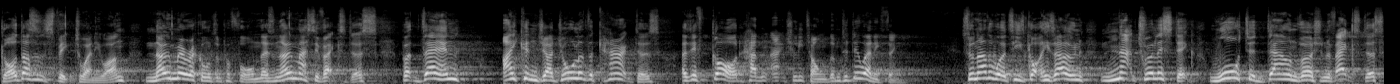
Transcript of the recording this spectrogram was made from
God doesn't speak to anyone, no miracles are performed, there's no massive exodus, but then I can judge all of the characters as if God hadn't actually told them to do anything. So, in other words, he's got his own naturalistic, watered down version of Exodus,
